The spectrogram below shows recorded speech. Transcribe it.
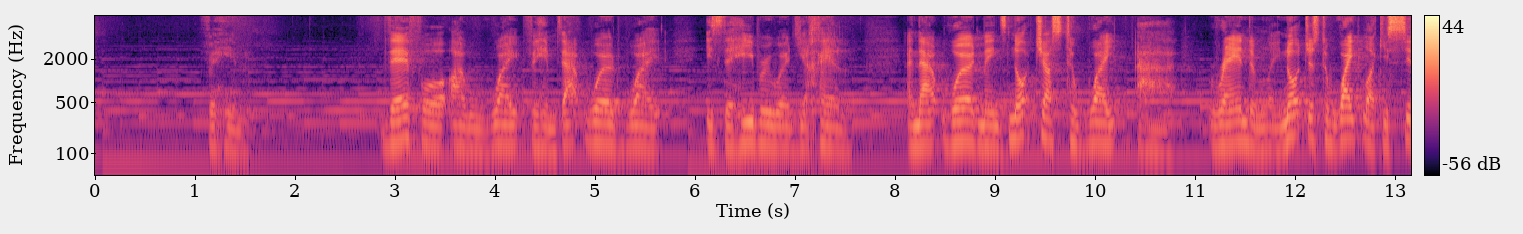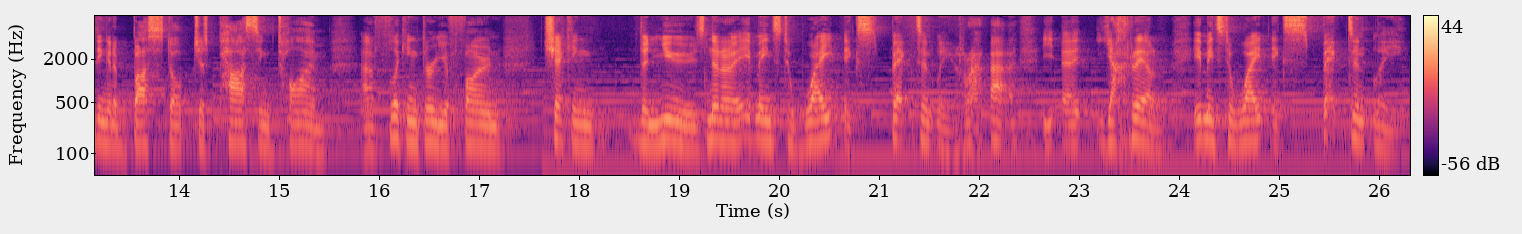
for him. Therefore, I will wait for him. That word wait is the Hebrew word yachel. And that word means not just to wait uh, randomly, not just to wait like you're sitting at a bus stop, just passing time, uh, flicking through your phone, checking the news. No, no. It means to wait expectantly. Uh, uh, it means to wait expectantly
